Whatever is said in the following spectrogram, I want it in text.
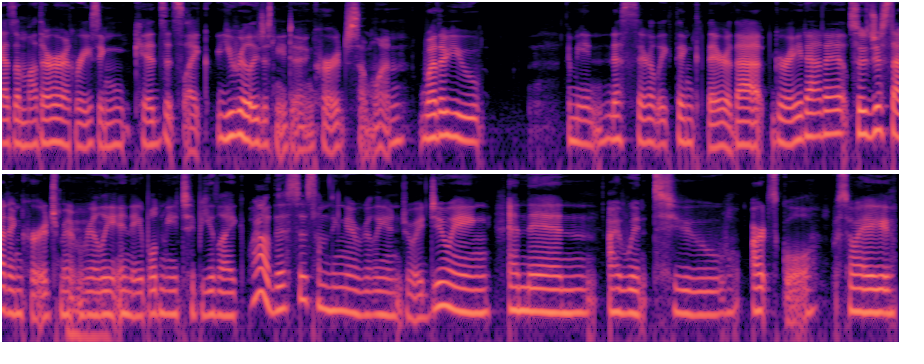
as a mother and raising kids, it's like you really just need to encourage someone, whether you, I mean, necessarily think they're that great at it. So just that encouragement really enabled me to be like, wow, this is something I really enjoy doing. And then I went to art school. So I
